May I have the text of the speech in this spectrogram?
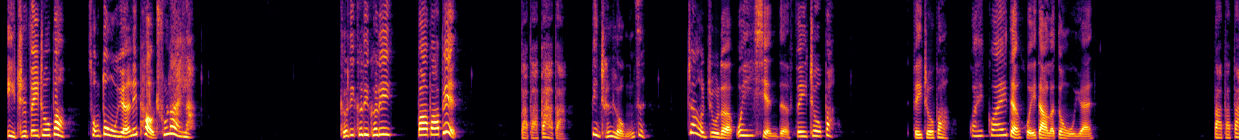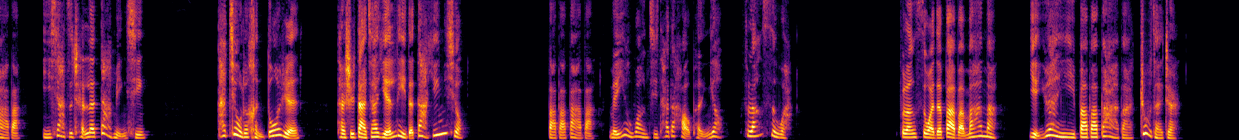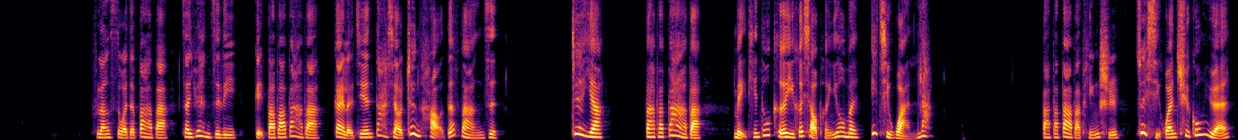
一只非洲豹从动物园里跑出来了！克里克里克里。巴巴变，巴巴爸爸变成笼子，罩住了危险的非洲豹。非洲豹乖乖的回到了动物园。巴巴爸爸一下子成了大明星，他救了很多人，他是大家眼里的大英雄。巴巴爸爸没有忘记他的好朋友弗朗斯瓦。弗朗斯瓦的爸爸妈妈。也愿意巴巴爸爸住在这儿。弗朗斯瓦的爸爸在院子里给巴巴爸爸盖了间大小正好的房子，这样巴巴爸爸每天都可以和小朋友们一起玩啦。巴巴爸爸平时最喜欢去公园，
